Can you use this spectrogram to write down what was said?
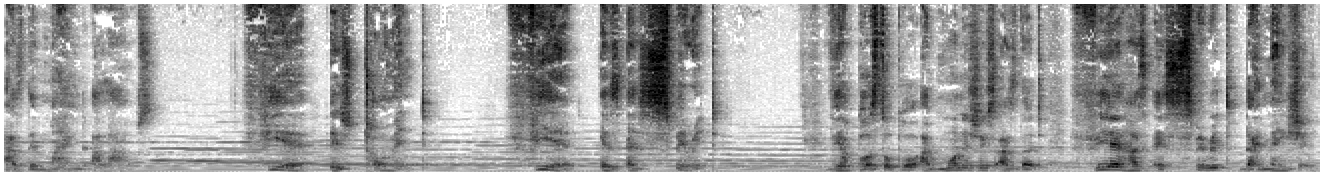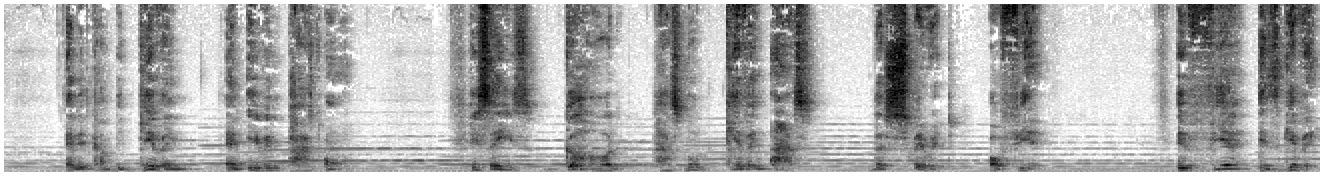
as the mind allows. Fear is torment. Fear is a spirit. The Apostle Paul admonishes us that fear has a spirit dimension and it can be given and even passed on. He says, God has not given us the spirit of fear. If fear is given,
